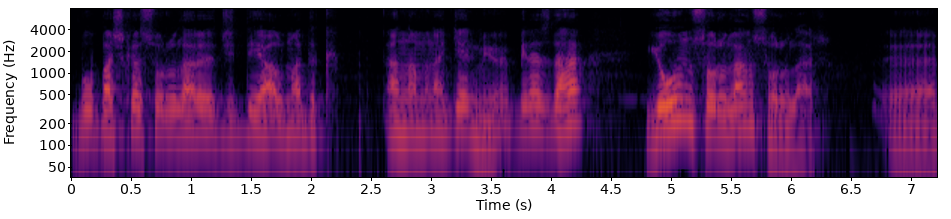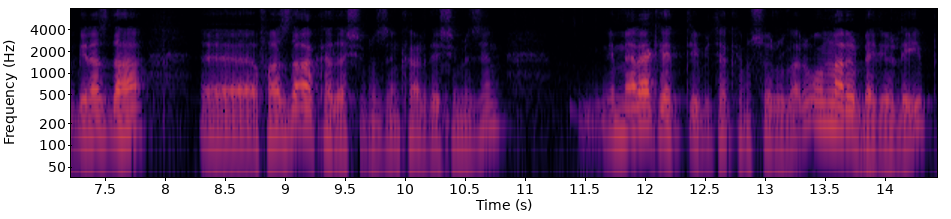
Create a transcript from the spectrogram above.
bu başka soruları ciddiye almadık anlamına gelmiyor. Biraz daha yoğun sorulan sorular, e, biraz daha e, fazla arkadaşımızın, kardeşimizin merak ettiği bir takım soruları onları belirleyip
